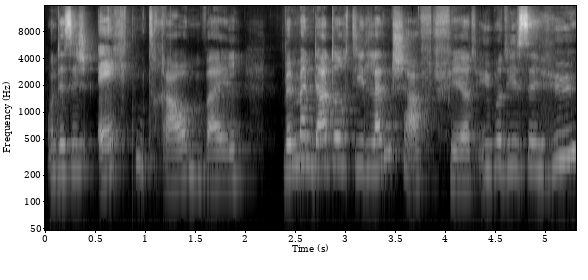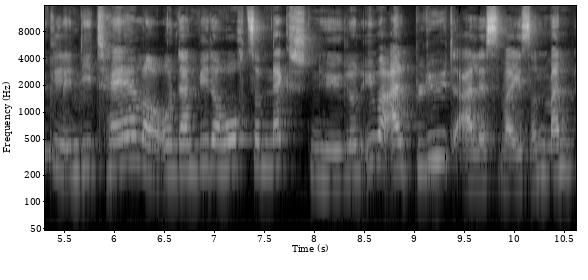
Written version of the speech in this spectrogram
und es ist echt ein Traum, weil wenn man da durch die Landschaft fährt, über diese Hügel in die Täler und dann wieder hoch zum nächsten Hügel und überall blüht alles weiß und man,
